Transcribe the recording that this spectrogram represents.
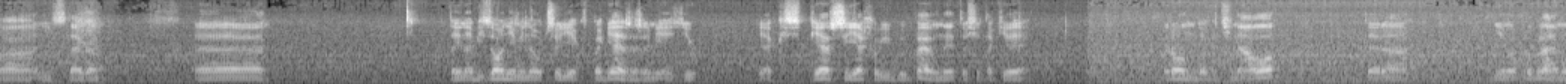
A, nic z tego. Eee, tutaj na Bizonie mnie nauczyli jak w PGR-ze, żem jeździł. Jak pierwszy jechał i był pełny, to się takie rondo wycinało. Teraz nie ma problemu.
